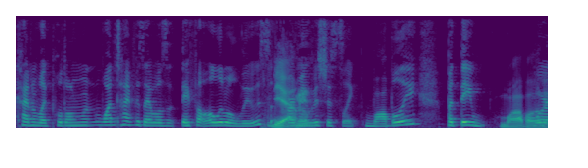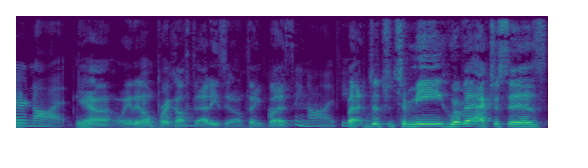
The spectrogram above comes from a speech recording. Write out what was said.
kind of like pulled on one, one time because I was they felt a little loose. Yeah. or maybe it was just like wobbly, but they Wobbly. were not. Yeah, I mean, they don't break off that easy, I don't think. But Honestly, not. If you But to, to me, whoever the actress is,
